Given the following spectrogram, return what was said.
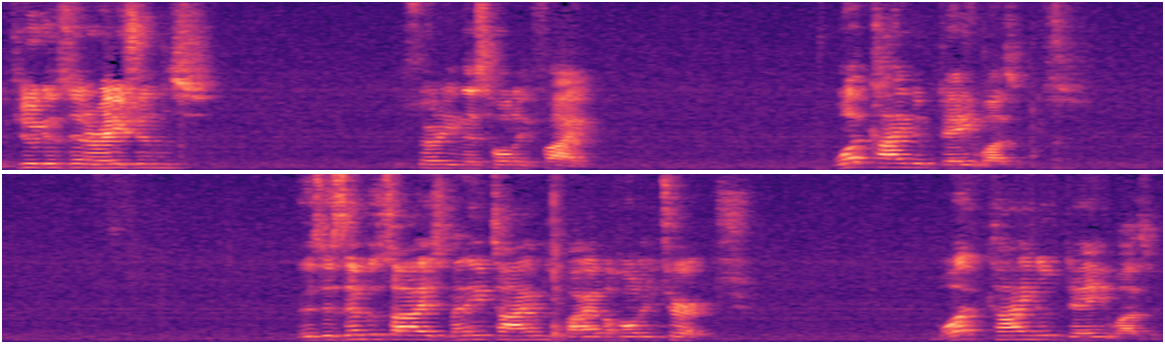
a few considerations concerning this holy fight. What kind of day was it? This is emphasized many times by the Holy Church. What kind of day was it?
